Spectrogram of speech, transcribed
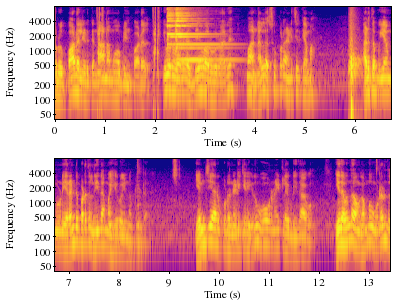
ஒரு பாடல் எடுக்க நாணமோ அப்படின்னு பாடல். இவர் வர்றாரு தேவார் வர்றாரு மா நல்லா சூப்பராக நடிச்சிருக்கேம்மா. அடுத்த என்னுடைய ரெண்டு படத்தில் நீதாம்மா ஹீரோயின் அப்படின்றார். எம்ஜிஆர் கூட நடிக்கிறீங்க ஓவர் நைட்டில் இப்படி இதாகும். இதை வந்து அவங்க அம்மா உணர்ந்து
